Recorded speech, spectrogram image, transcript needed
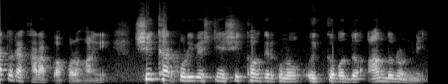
এতটা খারাপ কখনো হয়নি। শিক্ষার পরিবেশ নিয়ে শিক্ষকদের কোনো ঐক্যবদ্ধ আন্দোলন নেই।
